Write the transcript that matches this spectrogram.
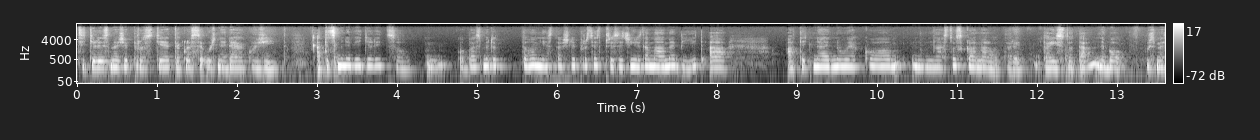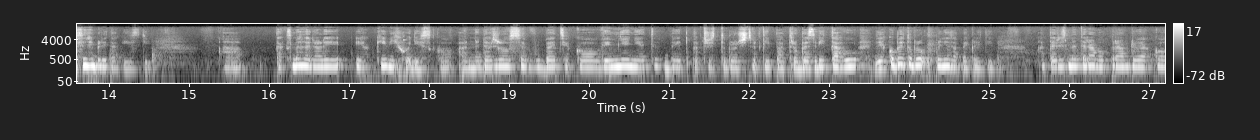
cítili jsme, že prostě takhle se už nedá jako žít. A teď jsme nevěděli, co. Oba jsme do toho města šli prostě s přesvědčením, že tam máme být a, a teď najednou jako nás to zklamalo, tady ta jistota, nebo už jsme si nebyli tak jistí. A tak jsme hledali, jaký východisko a nedařilo se vůbec jako vyměnit byt, protože to bylo čtvrtý patro bez výtahu, jako by to bylo úplně zapeklitý. A tady jsme teda opravdu jako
